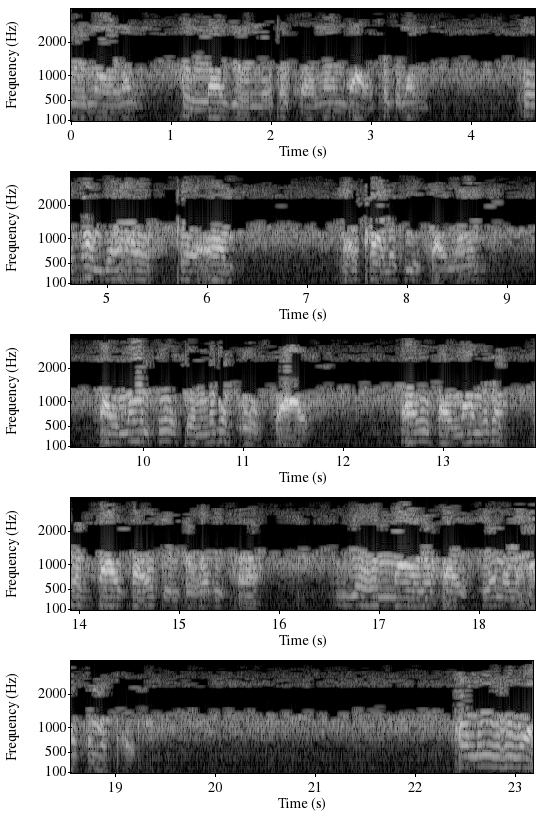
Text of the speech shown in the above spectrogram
ดูแลแล้วคนเราอยู่เหนือกระแสน้ำได้เพราะฉะนั้นถ้าท่านจะเอาเกลืออมแล้วคามาที่ใส่น้ำใส่น้ำเพื่อจนแล้วก็ผูกทรายใส่ใส่น้ำแล้วก็ ต้นทรายใส่จนผูกไว้ที่คอโยนนางลงไปเสียในมหาสมุทรเถิดถ้ารู้ว่า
